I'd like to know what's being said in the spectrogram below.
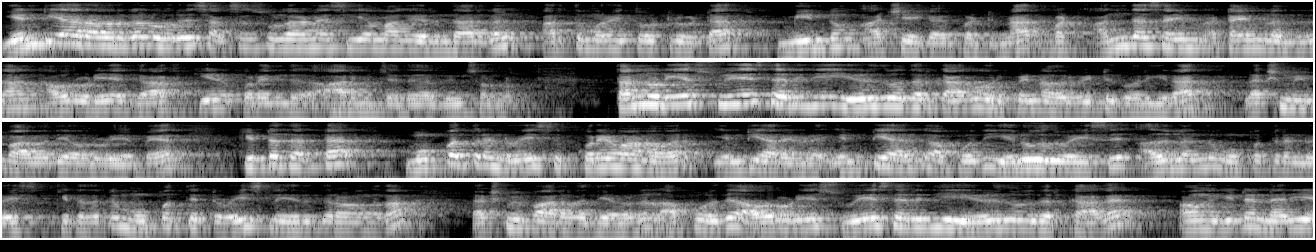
என்டிஆர் அவர்கள் ஒரு சக்ஸஸ்ஃபுல்லான சிஎம்மாக இருந்தார்கள். அடுத்த முறை தோற்றுவிட்டார். மீண்டும் ஆட்சியை கைப்பற்றினார். பட் அந்த சைம் டைம்லேருந்து தான் அவருடைய கிராஃப் கீழே குறைந்து ஆரம்பித்தது அப்படின்னு சொல்லணும். தன்னுடைய சுயசரிதியை எழுதுவதற்காக ஒரு பெண் அவர் வீட்டுக்கு வருகிறார். லக்ஷ்மி பார்வதி அவருடைய பெயர். கிட்டத்தட்ட 32 வயசு குறைவானவர் என்டிஆரை விட. என்டிஆருக்கு அப்போது எழுபது வயசு அதுலேருந்து 32 வயசு கிட்டத்தட்ட முப்பத்தெட்டு வயசில் இருக்கிறவங்க தான் லக்ஷ்மி பார்வதி அவர்கள். அப்போது அவருடைய சுயசரிதியை எழுதுவதற்காக அவங்க கிட்ட நிறைய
